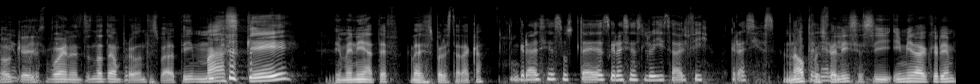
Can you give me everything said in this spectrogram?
Ok, bueno, entonces no tengo preguntas para ti. Más que... Bienvenida, Tef. Gracias por estar acá. Gracias a ustedes, gracias Luisa, Alfi, gracias. No, pues tenerme. felices. Y, y mira, quería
